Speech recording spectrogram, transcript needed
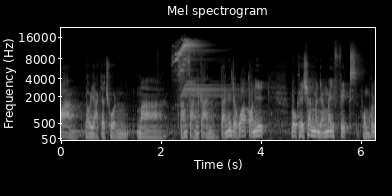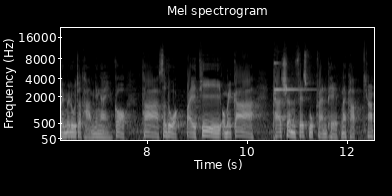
ว่างเราอยากจะชวนมาสังสรรค์กัน แต่เนื่องจากว่าตอนนี้โลเคชันมันยังไม่ฟิกซ์ผมก็เลยไม่รู้จะถามยังไง ก็ถ้าสะดวกไปที่ Omega Passion Facebook Fanpage นะครับครับ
